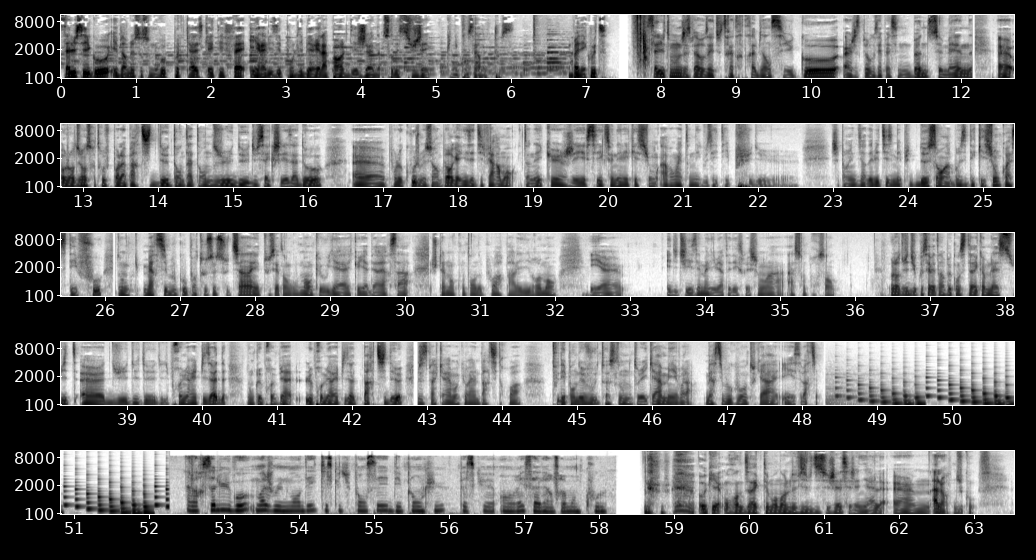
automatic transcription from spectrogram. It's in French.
Salut c'est Hugo et bienvenue sur ce nouveau podcast qui a été fait et réalisé pour libérer la parole des jeunes sur des sujets qui nous concernent tous. Bonne écoute Salut tout le monde, j'espère que vous allez tous très très très bien, c'est Hugo, euh, j'espère que vous avez passé une bonne semaine. Euh, Aujourd'hui on se retrouve pour la partie 2 tant attendue du sexe chez les ados. Euh, pour le coup je me suis un peu organisé différemment, étant donné que j'ai sélectionné les questions avant, étant donné que vous étiez plus de... j'ai pas envie de dire des bêtises, mais plus de 200 à poser des questions, quoi, c'était fou. Donc merci beaucoup pour tout ce soutien et tout cet engouement qu'il y, a, derrière ça. Je suis tellement content de pouvoir parler librement et, euh, d'utiliser ma liberté d'expression à, à 100%. Aujourd'hui, du coup, ça va être un peu considéré comme la suite euh, du, du, du, du, premier épisode. Donc, le premier, le premier épisode, partie 2. J'espère carrément qu'il y aura une partie 3. Tout dépend de vous, de toute façon, dans tous les cas. Mais voilà, merci beaucoup en tout cas, et c'est parti. Alors, salut Hugo. Moi, je me demandais qu'est-ce que tu pensais des plans cul? Parce que, en vrai, ça a l'air vraiment cool. ok, on rentre directement dans le vif du sujet, c'est génial. Euh, alors, du coup,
